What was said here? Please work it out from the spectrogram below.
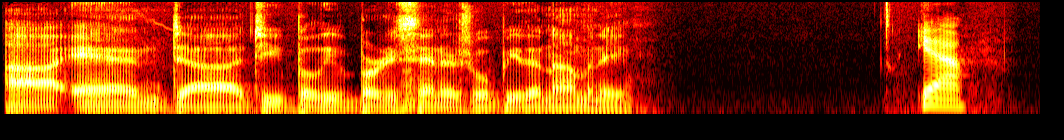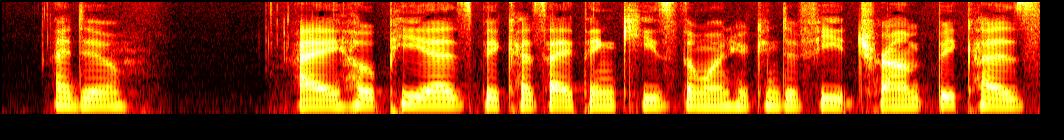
Uh, and uh, do you believe Bernie Sanders will be the nominee? Yeah, I do. I hope he is because I think he's the one who can defeat Trump because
